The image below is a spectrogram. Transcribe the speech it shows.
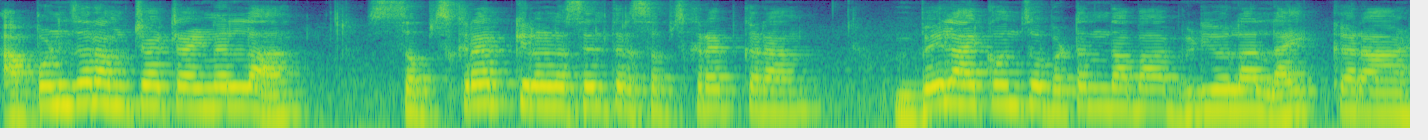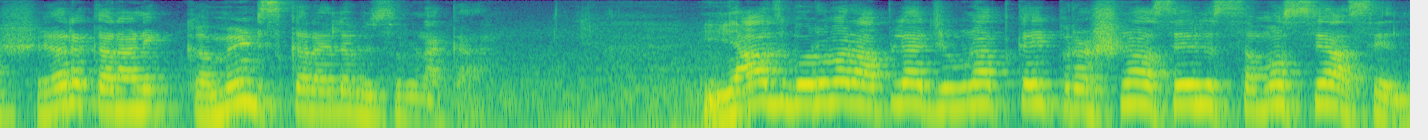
आपण जर आमच्या चॅनलला सबस्क्राईब केलं नसेल तर सबस्क्राईब करा. बेल आयकॉनचं बटन दाबा व्हिडिओला लाईक करा शेअर करा आणि कमेंट्स करायला विसरू नका. याचबरोबर आपल्या जीवनात काही प्रश्न असेल समस्या असेल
